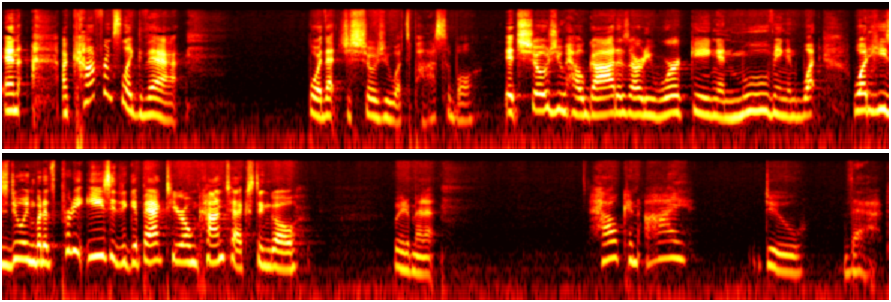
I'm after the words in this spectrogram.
And a conference like that, boy, that just shows you what's possible. It shows you how God is already working and moving and what, what He's doing. But it's pretty easy to get back to your own context and go, wait a minute. How can I do that?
